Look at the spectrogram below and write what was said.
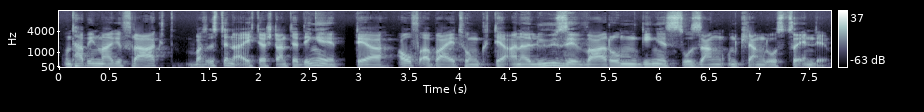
und habe ihn mal gefragt, was ist denn eigentlich der Stand der Dinge, der Aufarbeitung, der Analyse? Warum ging es so sang- und klanglos zu Ende?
